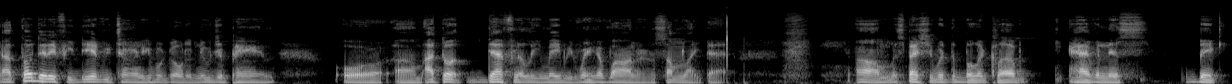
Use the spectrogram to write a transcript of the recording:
I thought that if he did return, he would go to New Japan, or um, I thought definitely maybe Ring of Honor or something like that. Um, especially with the Bullet Club having this big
